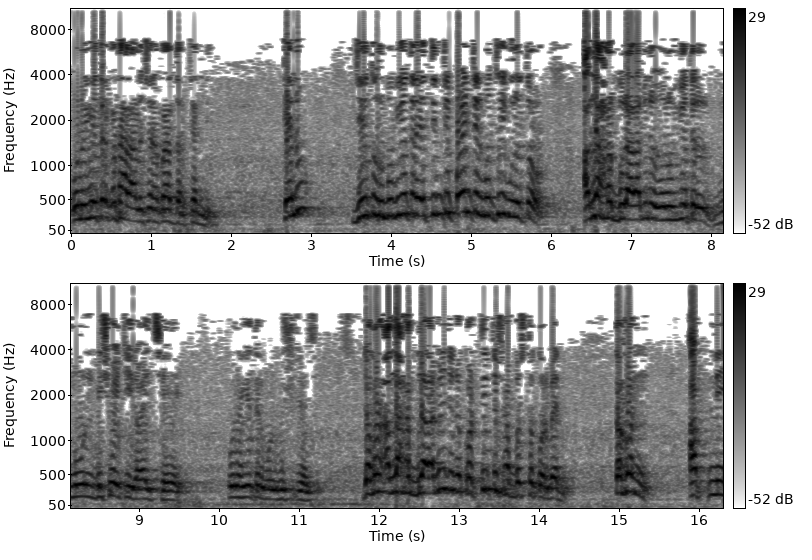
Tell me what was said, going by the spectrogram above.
অনুহিয়তের কথা আর আলোচনা করার দরকার নেই। কেন? যেহেতু রুবুবিয়তের এই তিনটি পয়েন্টের মধ্যেই মূলত আল্লাহ রব্বুল আলমিনের উলুহিয়তের মূল বিষয়টি রয়েছে। উলুহিয়তের মূল বিষয়টি রয়েছে। যখন আল্লাহ রব্বুল আলমিনের জন্য কর্তৃত্ব সাব্যস্ত করবেন, তখন আপনি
